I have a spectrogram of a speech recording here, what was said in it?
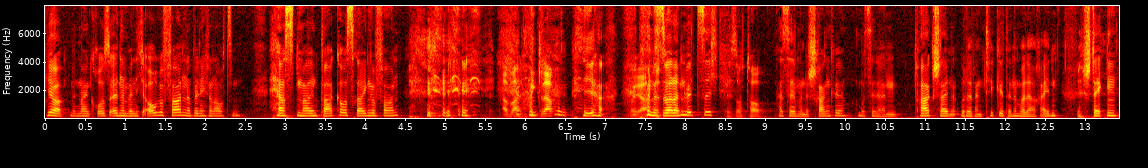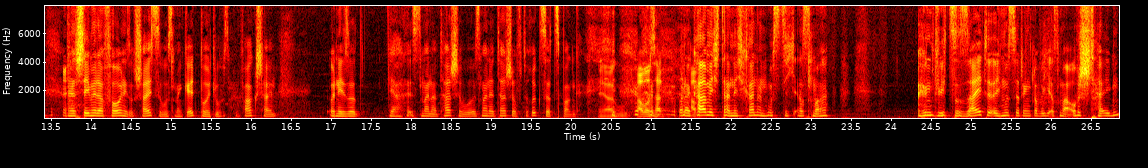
Ja, mit meinen Großeltern bin ich auch gefahren, da bin ich dann auch zum ersten Mal in ein Parkhaus reingefahren. Aber hat geklappt. ja, Na ja, und es also, war dann witzig. ist doch top. hast ja immer eine Schranke, musst ja deinen Parkschein oder dein Ticket dann immer da reinstecken. und dann stehen wir davor und ich so, scheiße, wo ist mein Geldbeutel, wo ist mein Parkschein? Und ich so, ja, ist in meiner Tasche, wo ist meine Tasche auf der Rücksitzbank? Ja, gut. Aber es hat. Und dann ab- kam ich da nicht ran und musste ich erstmal irgendwie zur Seite. Ich musste dann, glaube ich, erstmal aussteigen,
